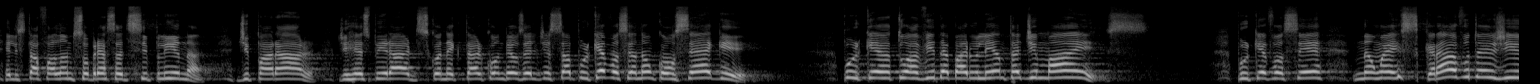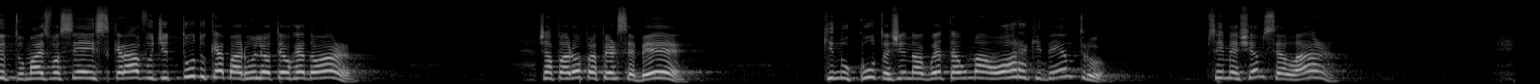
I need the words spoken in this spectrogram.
Ele está falando sobre essa disciplina de parar, de respirar, de se conectar com Deus. Ele diz: Sabe por que você não consegue? Porque a tua vida é barulhenta demais porque você não é escravo do Egito, mas você é escravo de tudo que é barulho ao teu redor. Já parou para perceber que no culto a gente não aguenta uma hora aqui dentro, sem mexer no celular?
